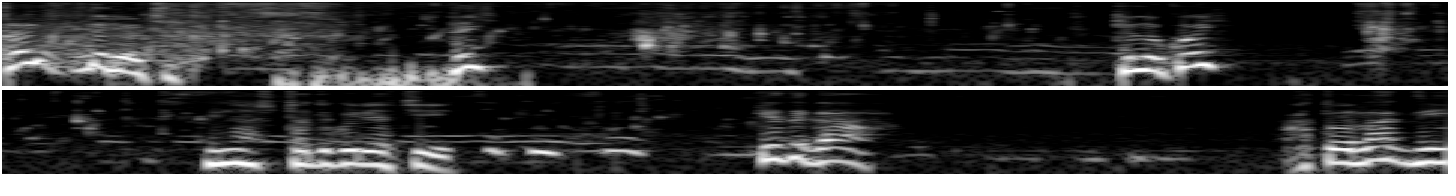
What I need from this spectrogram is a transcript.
হেই দেরি হচ্ছে। হেই। কিলো কই? বিনাশটা তো করিয়াছি কেতে গা? হাত লাগছি।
